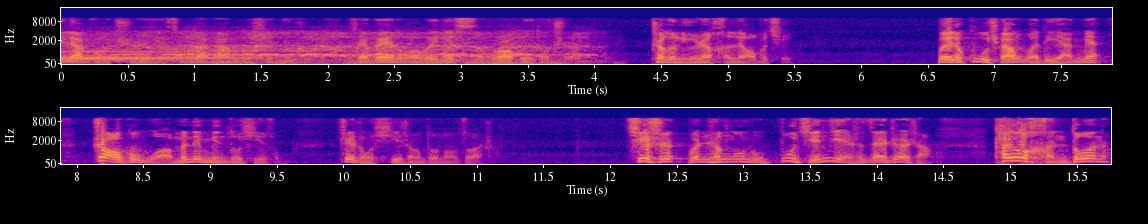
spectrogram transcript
这两口吃去，松赞干布心里说：这辈子我为你死多少回都值了。这个女人很了不起，为了顾全我的颜面，照顾我们的民族习俗，这种牺牲都能做出来。其实文成公主不仅仅是在这上，她有很多呢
